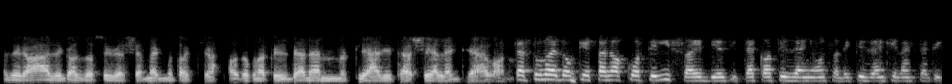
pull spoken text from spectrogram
azért a házigazda szívesen megmutatja azoknak is, de nem kiállítás jelleggel van. Tehát tulajdonképpen akkor ti visszaidézitek a 18.-19.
